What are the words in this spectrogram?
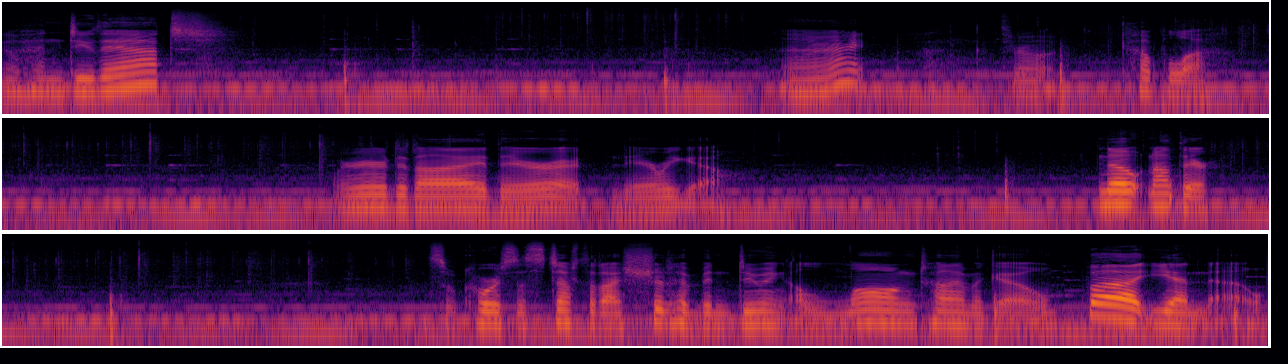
Go ahead and do that. Alright. Throw a couple of Where did I? There, I, there we go. No, not there. It's of course the stuff that I should have been doing a long time ago, but yeah, no.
